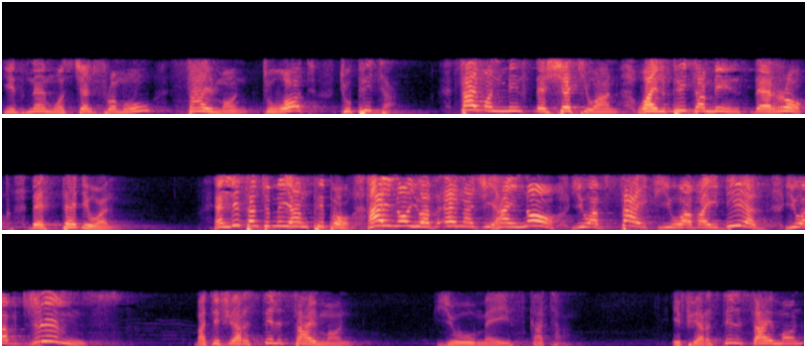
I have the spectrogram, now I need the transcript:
his name was changed from who? Simon to what? To Peter. Simon means the shaky one, while Peter means the rock, the steady one. And listen to me, young people. I know you have energy. I know you have sight. You have ideas. You have dreams. But if you are still Simon, you may scatter. If you are still Simon,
